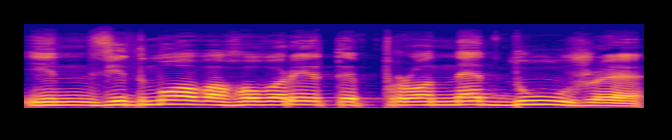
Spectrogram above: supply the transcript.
і відмова говорити про не дуже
